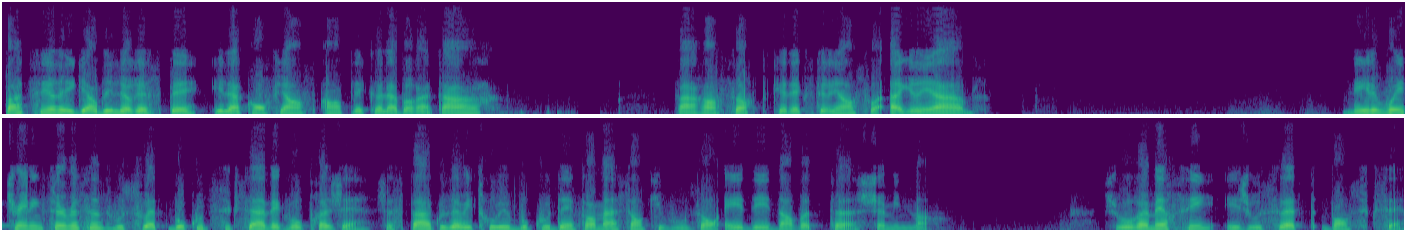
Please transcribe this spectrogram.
bâtir et garder le respect et la confiance entre les collaborateurs, faire en sorte que l'expérience soit agréable, Native Way Training Services vous souhaite beaucoup de succès avec vos projets. J'espère que vous avez trouvé beaucoup d'informations qui vous ont aidé dans votre cheminement. Je vous remercie et je vous souhaite bon succès.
